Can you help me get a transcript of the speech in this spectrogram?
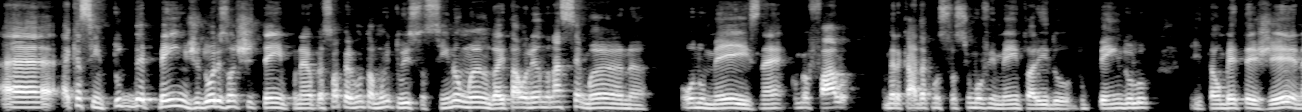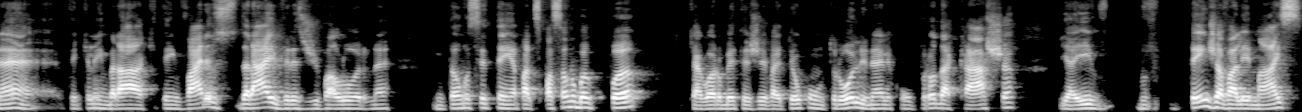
É, é, que assim, tudo depende do horizonte de tempo, né? O pessoal pergunta muito isso assim, não ando, aí tá olhando na semana ou no mês, né? Como eu falo, o mercado é como se fosse um movimento ali do, do pêndulo. Então, BTG, né? Tem que lembrar que tem vários drivers de valor, né? Então você tem a participação no Banco Pan, que agora o BTG vai ter o controle, né? Ele comprou da Caixa e aí tende a valer mais,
